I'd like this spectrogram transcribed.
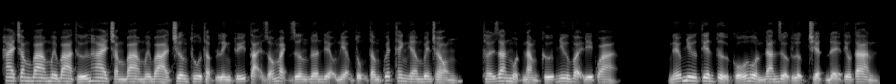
233 thứ 233 chương thu thập linh túy tại gió mạch dương đơn điệu niệm tụng tâm quyết thanh âm bên trong, thời gian một năm cứ như vậy đi qua. Nếu như tiên tử cố hồn đan dược lực triệt để tiêu tan,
